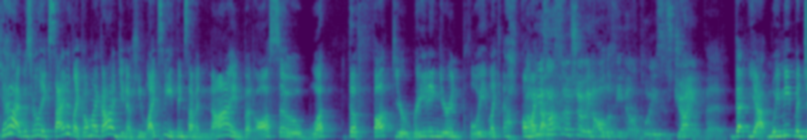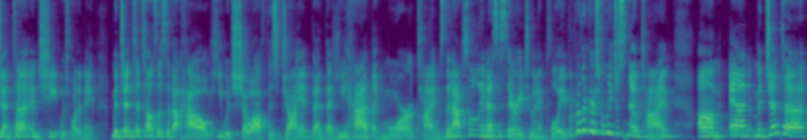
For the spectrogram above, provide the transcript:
Yeah, I was really excited. Like, oh my God, you know, he likes me. He thinks I'm a nine. But also, what the fuck? You're rating your employee like oh, oh my he's god. also showing all the female employees his giant bed. That yeah, we meet Magenta and she which what a name. Magenta tells us about how he would show off this giant bed that he had like more times than absolutely necessary to an employee, but really there's really just no time. Um, and Magenta,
